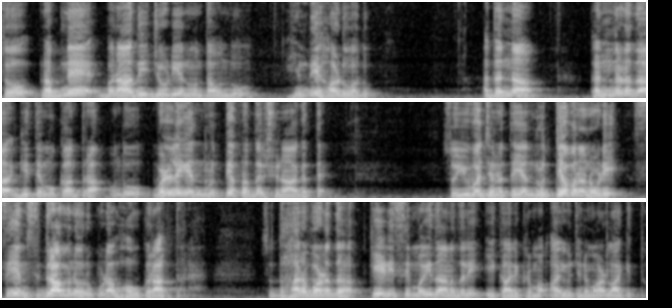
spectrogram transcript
ಸೊ ರಬ್ನೆ ಬನಾದಿ ಜೋಡಿ ಅನ್ನುವಂಥ ಒಂದು ಹಿಂದಿ ಹಾಡು ಅದು. ಅದನ್ನು ಕನ್ನಡದ ಗೀತೆ ಮುಖಾಂತರ ಒಂದು ಒಳ್ಳೆಯ ನೃತ್ಯ ಪ್ರದರ್ಶನ ಆಗುತ್ತೆ. ಸೊ ಯುವ ಜನತೆಯ ನೃತ್ಯವನ್ನು ನೋಡಿ ಸಿ ಎಂ ಸಿದ್ದರಾಮಯ್ಯವರು ಕೂಡ ಭಾವುಕರಾಗ್ತಾರೆ. ಸೊ ಧಾರವಾಡದ ಕೆ ಡಿ ಸಿ ಮೈದಾನದಲ್ಲಿ ಈ ಕಾರ್ಯಕ್ರಮ ಆಯೋಜನೆ ಮಾಡಲಾಗಿತ್ತು.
